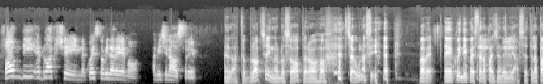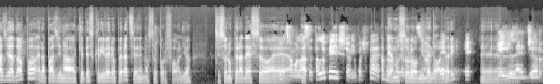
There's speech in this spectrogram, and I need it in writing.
fondi e blockchain, questo vi daremo, amici nostri. Esatto, blockchain non lo so, però cioè una sì. Vabbè, e quindi questa è la pagina degli asset. La pagina dopo è la pagina che descrive le operazioni del nostro portfolio. Ci sono per adesso... Eh, Facciamo l'asset allocation, perfetto. Abbiamo solo 1000 dollari. E, e, eh, e, il ledger.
